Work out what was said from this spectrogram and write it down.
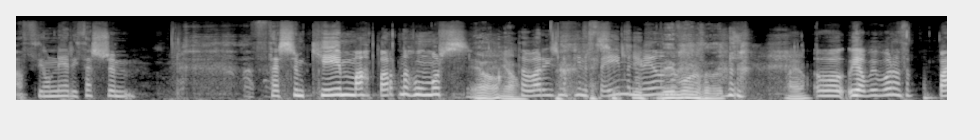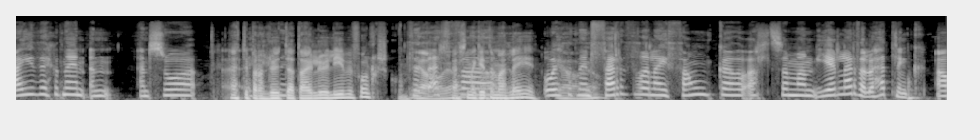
að hún er í þessum þessum kima barnahúmors. Það var ég svona pínu Þessum feimin kima. við hana. Við vorum það og já, við vorum það bæði einhvern veginn en, en svo Þetta er bara hluti að dælu í lífi fólk, sko. Þetta Já, er já. Vegna getur maður hlegið. og Já, já. ferðalagi þangað og allt saman, ég lærði alveg helling á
